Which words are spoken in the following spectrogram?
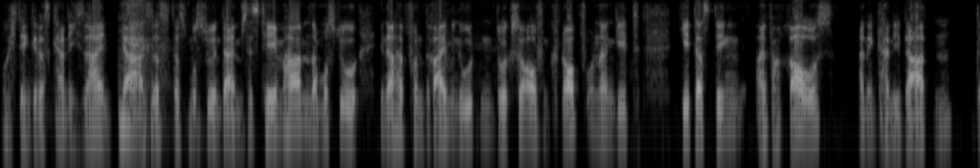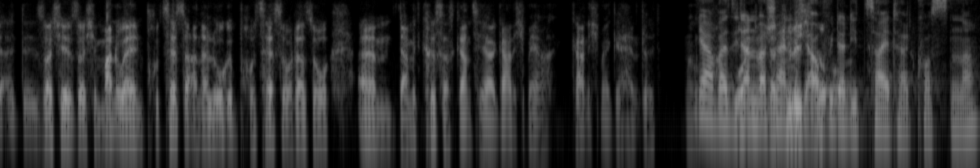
wo ich denke, das kann nicht sein. Ja, also das, das musst du in deinem System haben. Da musst du innerhalb von drei Minuten drückst du auf den Knopf und dann geht, geht das Ding einfach raus an den Kandidaten. Solche, solche manuellen Prozesse, analoge Prozesse oder so, ähm, damit kriegst du das Ganze ja gar nicht mehr, gar nicht mehr gehandelt. Ne? Ja, weil sie und dann wahrscheinlich auch wieder die Zeit halt kosten, ne?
